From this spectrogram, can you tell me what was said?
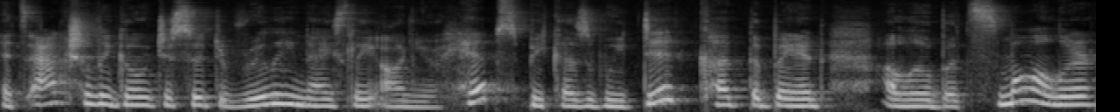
It's actually going to sit really nicely on your hips because we did cut the band a little bit smaller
